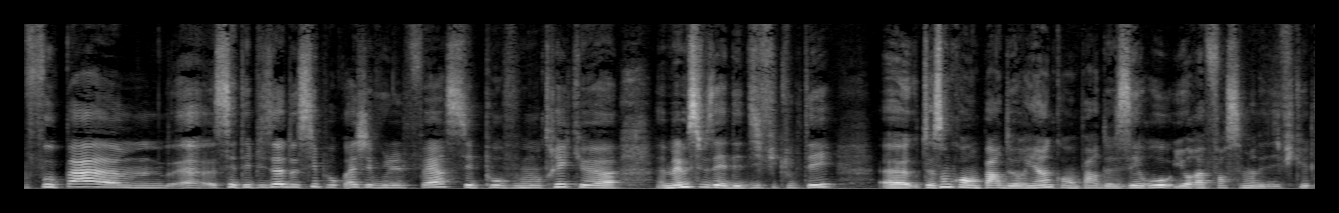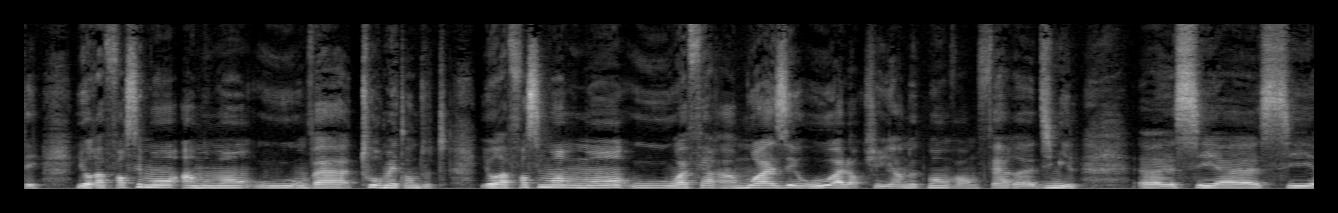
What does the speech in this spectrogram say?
faut pas. euh, euh, cet épisode aussi, pourquoi j'ai voulu le faire, c'est pour vous montrer que même si vous avez des difficultés, euh, de toute façon, quand on part de rien, quand on part de zéro, il y aura forcément des difficultés. Il y aura forcément un moment où on va tout remettre en doute. Il y aura forcément un moment où on va faire un mois à zéro, alors qu'il y a un autre mois, on va en faire euh, 10 000. Euh, c'est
